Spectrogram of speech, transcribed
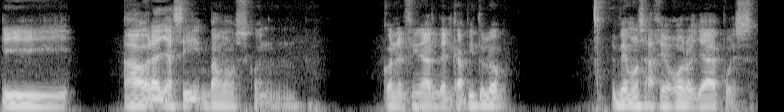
y ahora ya sí, vamos con, con el final del capítulo. Vemos a Hyogoro ya pues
